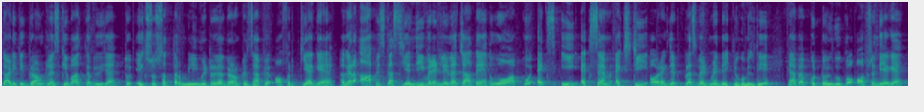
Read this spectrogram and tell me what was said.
गाड़ी के ग्राउंड क्लेंस की बात कर ली जाए तो 170 मिलीमीटर का ग्राउंड क्लेंस यहाँ पे ऑफ़र किया गया है। अगर आप इसका सीएनजी वेरिएंट लेना चाहते हैं तो वो आपको X E X M X T और एक्जेट प्लस वेरिएंट में देखने को मिलती है। यहाँ पे आपको टोइंगू का ऑप्शन दिया गया है।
